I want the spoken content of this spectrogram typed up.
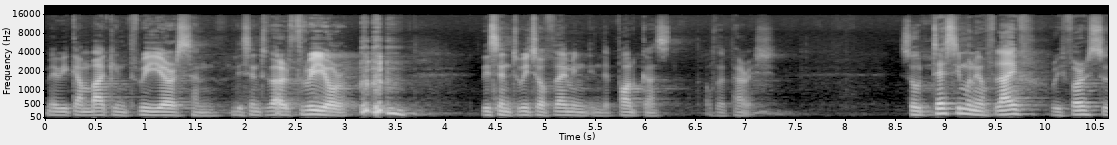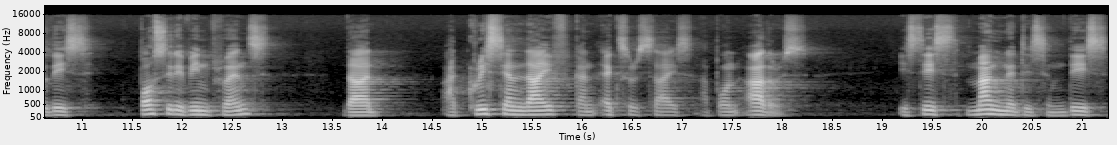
Maybe come back in three years and listen to the other three, or listen to each of them in, in the podcast of the parish. So, testimony of life refers to this positive influence that a Christian life can exercise upon others. It's this magnetism, this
